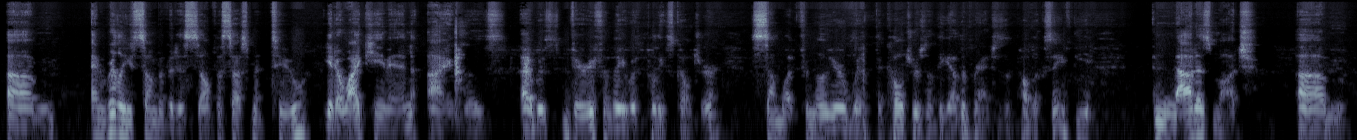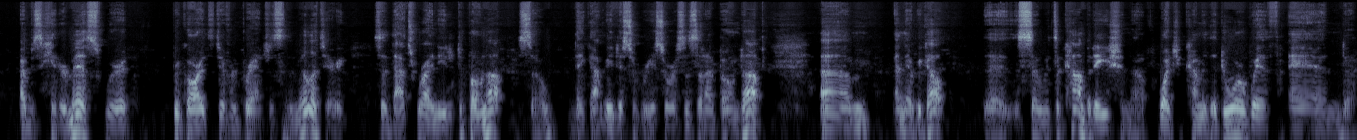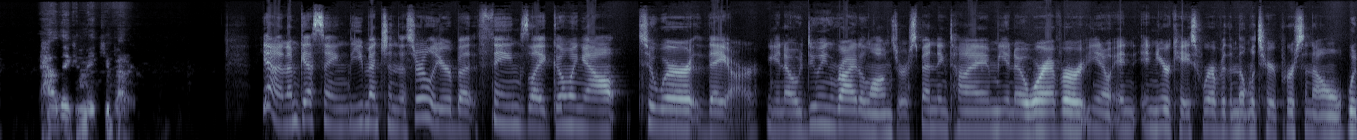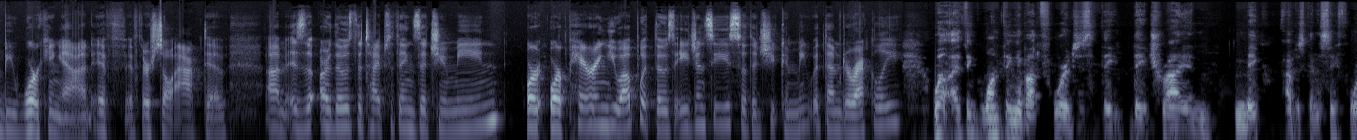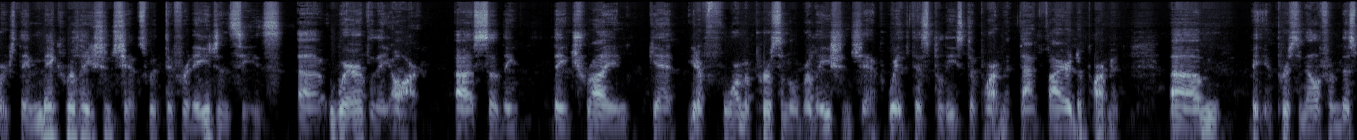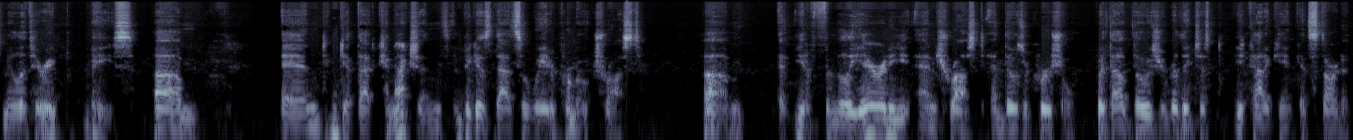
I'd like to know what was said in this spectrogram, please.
Um, and really some of it is self-assessment too you know i came in i was i was very familiar with police culture somewhat familiar with the cultures of the other branches of public safety, and not as much. Um, I was hit or miss where it regards different branches of the military. So that's where I needed to bone up. So they got me to some resources and I boned up. Um, and there we go. Uh, so it's a combination of what you come in the door with and how they can make you better. Yeah, and I'm guessing you mentioned this earlier, but things like going out to where they are, you know, doing ride alongs or spending time, you know, wherever, you know, in, in your case, wherever the military personnel would be working at if, if they're still active. Um, is are those the types of things that you mean? Or, or pairing you up with those agencies so that you can meet with them directly? Well, I think one thing about Forge is they, they try and make, I was going to say Forge, they make relationships with different agencies uh, wherever they are. Uh, so they, they try and get you know form a personal relationship with this police department that fire department um, personnel from this military base um, and get that connection because that's a way to promote trust. Um, you know familiarity and trust and those are crucial. Without those you really just you kind of can't get started.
